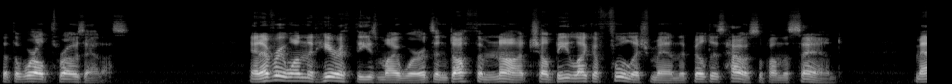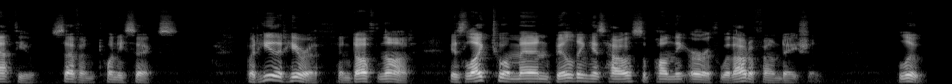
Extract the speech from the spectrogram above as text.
that the world throws at us. And every one that heareth these my words, and doth them not, shall be like a foolish man that built his house upon the sand. Matthew 7:26. But he that heareth, and doth not, is like to a man building his house upon the earth without a foundation. Luke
